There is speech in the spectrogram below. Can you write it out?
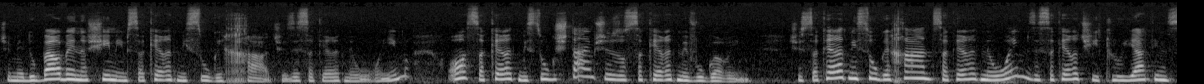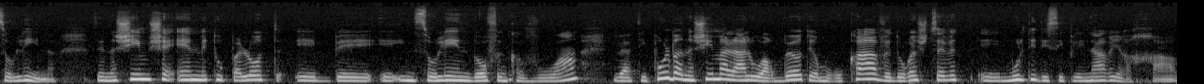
שמדובר בנשים עם סכרת מסוג אחד, שזה סכרת נעורים, או סכרת מסוג שתיים, שזו סכרת מבוגרים. שסכרת מסוג אחד, סכרת נעורים, זה סכרת שהיא תלוית אינסולין. זה נשים שהן מטופלות אה, באינסולין באופן קבוע, והטיפול בנשים הללו הוא הרבה יותר מורכב ודורש צוות אה, מולטי דיסציפלינרי רחב,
